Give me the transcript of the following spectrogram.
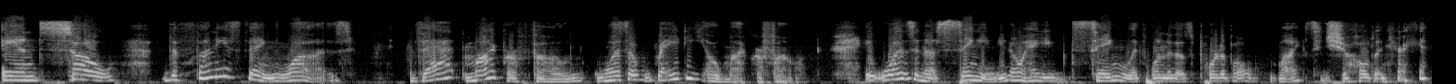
And so the funniest thing was that microphone was a radio microphone. It wasn't a singing. You know how you sing with one of those portable mics that you hold in your hand?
